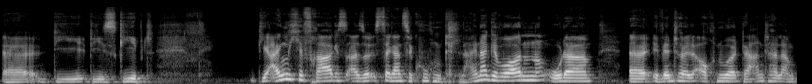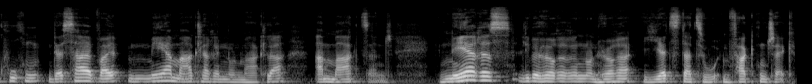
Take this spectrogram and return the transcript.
äh, die, die es gibt. Die eigentliche Frage ist also, ist der ganze Kuchen kleiner geworden oder äh, eventuell auch nur der Anteil am Kuchen deshalb, weil mehr Maklerinnen und Makler am Markt sind? Näheres, liebe Hörerinnen und Hörer, jetzt dazu im Faktencheck.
